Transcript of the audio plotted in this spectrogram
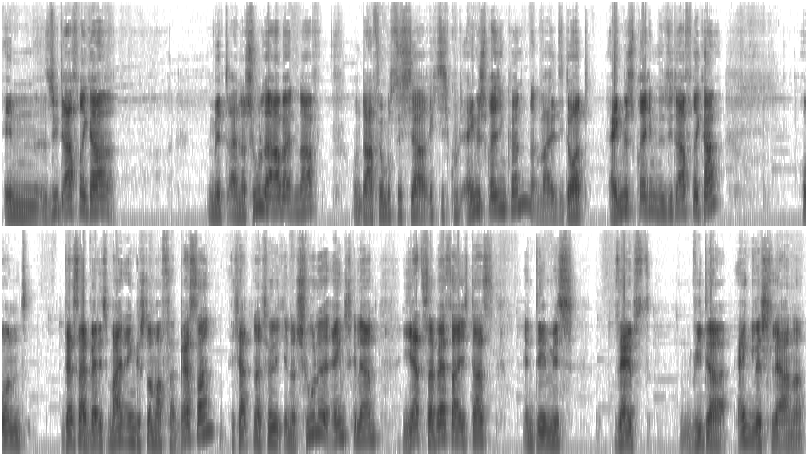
in Südafrika mit einer Schule arbeiten darf. Und dafür muss ich ja richtig gut Englisch sprechen können, weil die dort Englisch sprechen in Südafrika. Und deshalb werde ich mein Englisch nochmal verbessern. Ich hatte natürlich in der Schule Englisch gelernt. Jetzt verbessere ich das, indem ich selbst wieder Englisch lerne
